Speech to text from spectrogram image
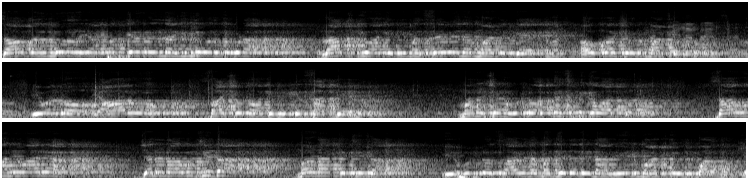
ಸಾವಿರದ ಒಂಬೈನೂರ ಎಪ್ಪತ್ತೇಳರಿಂದ ಇಲ್ಲಿವರೆಗೂ ಕೂಡ ರಾಜಕೀಯವಾಗಿ ನಿಮ್ಮ ಸೇವೆಯನ್ನು ಮಾಡಲಿಕ್ಕೆ ಅವಕಾಶವನ್ನು ಮಾಡಿಕೊಟ್ಟು. ಇವತ್ತು ಯಾರೂ ಶಾಶ್ವತವಾಗಿರ್ಲಿಕ್ಕೆ ಸಾಧ್ಯ ಇಲ್ಲ. ಮನುಷ್ಯನ ಹುಟ್ಟು ಆಕಸ್ಮಿಕವಾದ್ದು. ಸಾವು ಅನಿವಾರ್ಯ. ಜನನ ಉಚಿತ. ಮರಣ ಖಚಿತ. ಈ ಹುಟ್ಟು ಸಾವಿನ ಮಧ್ಯದಲ್ಲಿ ನಾವು ಏನು ಮಾಡ್ತೀವಿ ಅಂತ ಬಹಳ ಮುಖ್ಯ.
